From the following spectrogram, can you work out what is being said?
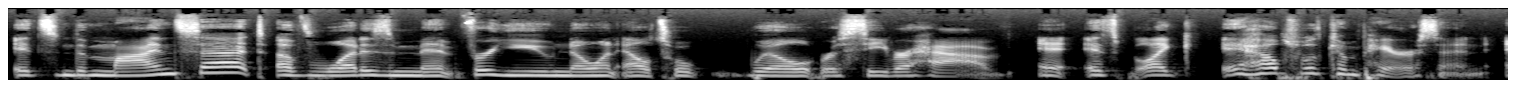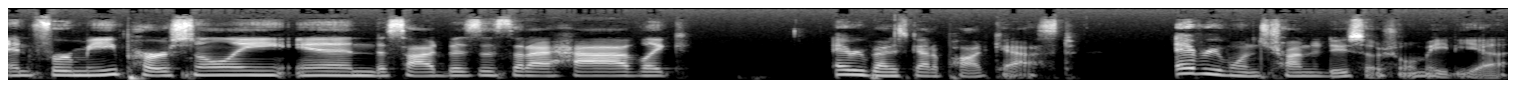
it's the mindset of what is meant for you, no one else will, will receive or have. It, it's like, it helps with comparison. And for me personally, in the side business that I have, like everybody's got a podcast everyone's trying to do social media.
